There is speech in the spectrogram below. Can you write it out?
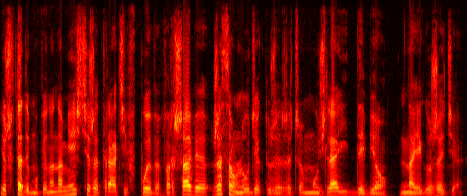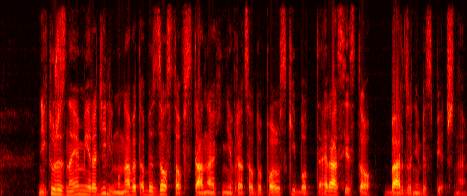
Już wtedy mówiono na mieście, że traci wpływy w Warszawie, że są ludzie, którzy życzą mu źle i dybią na jego życie. Niektórzy znajomi radzili mu nawet, aby został w Stanach i nie wracał do Polski, bo teraz jest to bardzo niebezpieczne.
